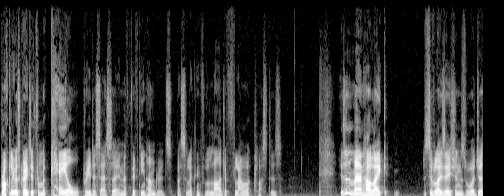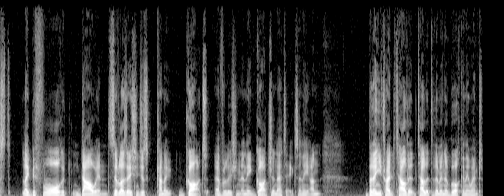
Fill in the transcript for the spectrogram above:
Broccoli was created from a kale predecessor in the 1500s by selecting for the larger flower clusters. Isn't it mad how like civilizations were just like before Darwin, civilization just kind of got evolution and they got genetics and they un- but then you tried to tell it tell it to them in a book and they went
